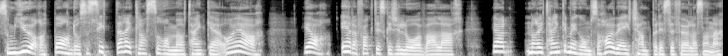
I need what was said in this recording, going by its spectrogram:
som gjør at barn da som sitter i klasserommet og tenker å ja, ja, er det faktisk ikke lov, eller ja, når jeg tenker meg om, så har jo jeg kjent på disse følelsene.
